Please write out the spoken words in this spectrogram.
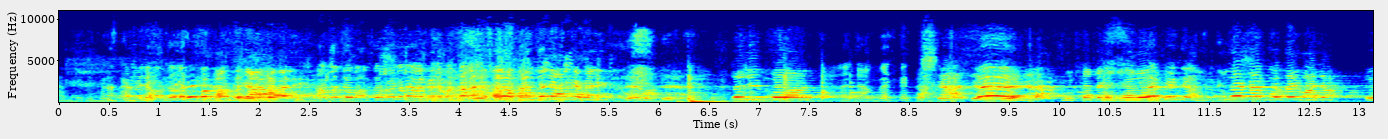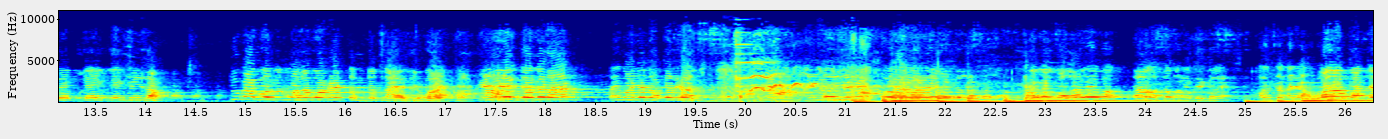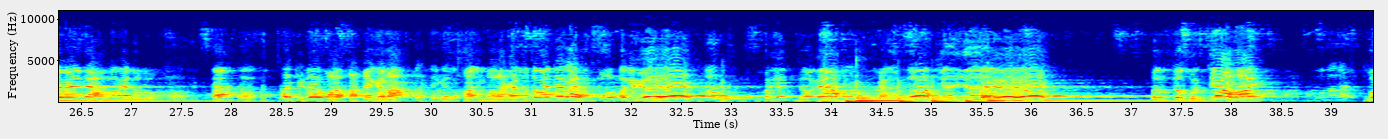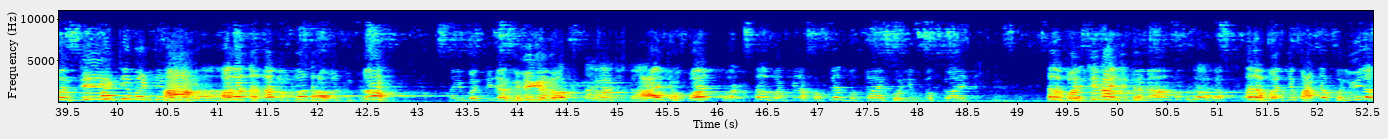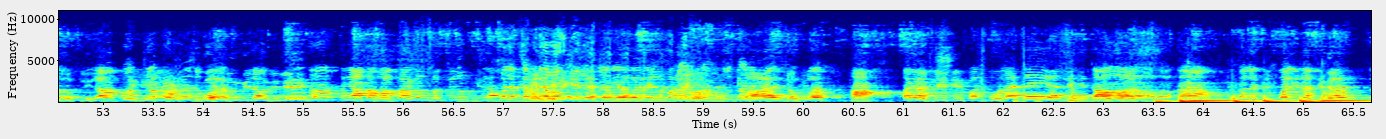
आंब्याच्या फणसाखाली? आंब्याच्या आंब्याखाली आंब्याच्या फणसाखाली, आंब्याच्या फणसाखाली? अरे फणसाच्या आंब्याखाली तरी पण. बोलून. तुला काय बोलतोय माझ्या? तू एक एक एक मिनिट थांब. तू काय बोलतो मला बुवा काय समजत नाही अजिबात. तू एक दगड आण आणि माझ्या डोक्यात घाल. फणसाखाली आंबा. मला पंचगाडी मी आंबा हा? अरे तिथं मला तात्या गेला. तात्या गेला. आणि मला काय म्हणतो माहितीये काय? म्हणतो? अरे हे? अरे जम्या काय म्हणतो. अरे हे अरे तुझा बंटी आलाय? बंटी. बंटी, बंटी, हा. अरे तसा तुटलो धावत तुटलो आणि बंटीच्या घरी गेलो. काय झोपत. अरे बंटीला कोपल्यात बघतोय? खोलीत बघतोय. अरे बंटी काय तिथं ना कुठं होता? अरे बंटी झोपलीला झोपली? गोल मुंगी लावलेली हा. आणि आता वर पाय घेऊन बंटी झोपलीला म्हणजे चांगल्यावर गेली. चांगल्यावर गेली बंटी. काय झोपत हा आणि असली तिरपान बोलाय नाही हल्लीची चावत हा अरे सीझन कसलं?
